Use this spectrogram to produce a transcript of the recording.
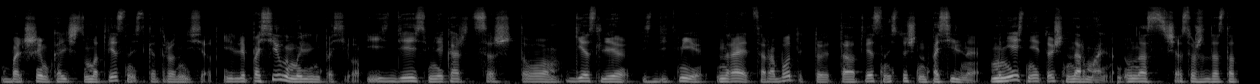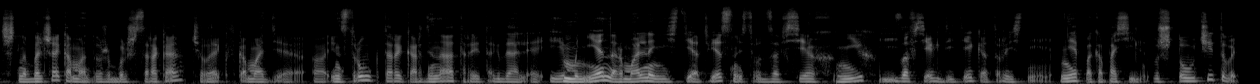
большим количеством ответственности, которую он несет. Или по силам, или не по силам. И здесь, мне кажется, что если с детьми нравится работать, то эта ответственность точно посильная. Мне с ней точно нормально. У нас сейчас уже достаточно большая команда, уже больше 40 человек в команде, а, инструкторы, координаторы и так далее. И мне нормально нести ответственность вот за всех них и за всех детей, которые с ними. Мне пока посильно. Что учитывать?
